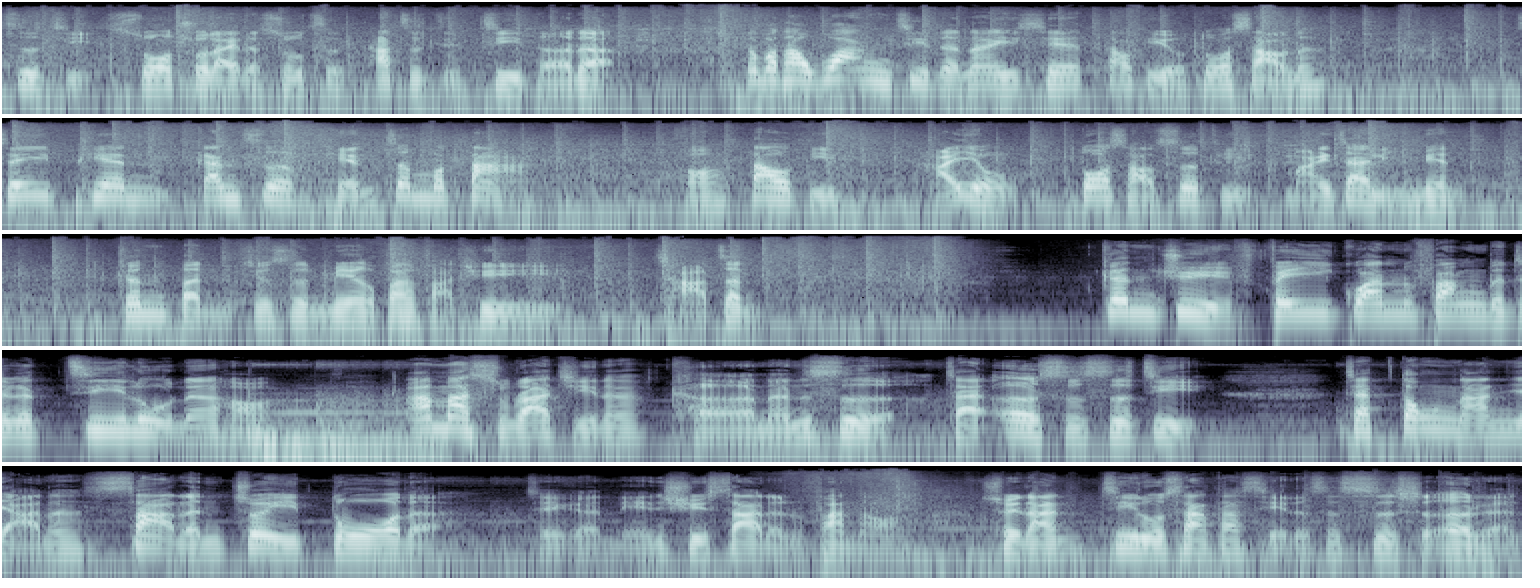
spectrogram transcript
自己说出来的数字，他自己记得的。那么他忘记的那一些到底有多少呢？这一片甘蔗田这么大，哦，到底还有多少尸体埋在里面？根本就是没有办法去查证。根据非官方的这个记录呢，哈，阿玛苏拉吉呢，可能是在二十世纪在东南亚呢杀人最多的这个连续杀人犯哦。虽然记录上他写的是四十二人，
